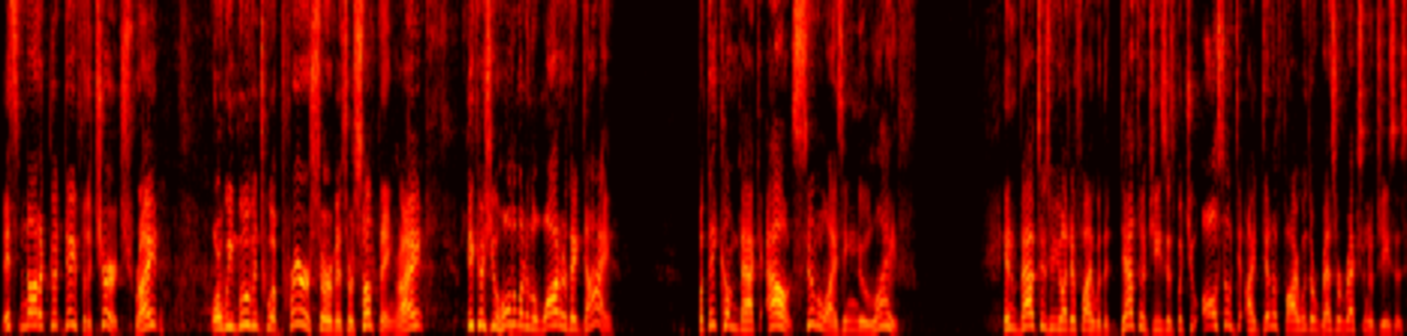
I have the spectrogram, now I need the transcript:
It's not a good day for the church, right? or we move into a prayer service or something, right? Because you hold them under the water, they die. But they come back out symbolizing new life. In baptism, you identify with the death of Jesus, but you also identify with the resurrection of Jesus.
